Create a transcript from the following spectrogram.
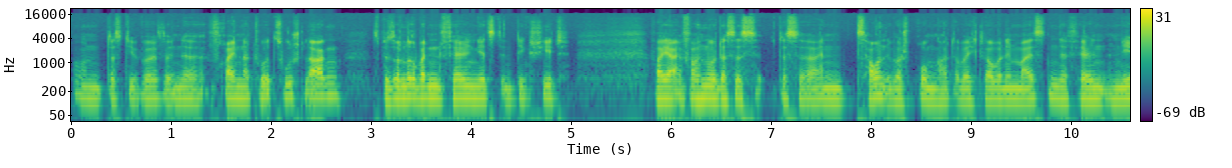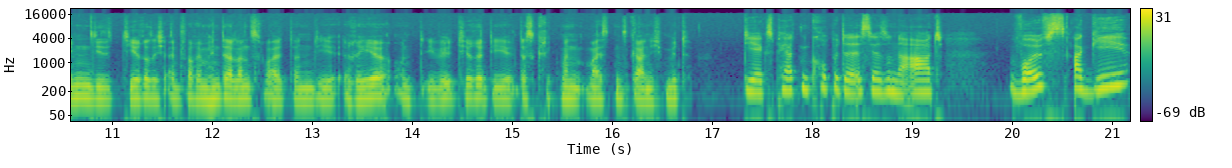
Und dass die Wölfe in der freien Natur zuschlagen. Das Besondere bei den Fällen jetzt in Dickschied war ja einfach nur, dass, es, dass er einen Zaun übersprungen hat. Aber ich glaube, in den meisten der Fällen nehmen die Tiere sich einfach im Hinterlandswald dann die Rehe und die Wildtiere, die, das kriegt man meistens gar nicht mit. Die Expertengruppe, da ist ja so eine Art Wolfs-AG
